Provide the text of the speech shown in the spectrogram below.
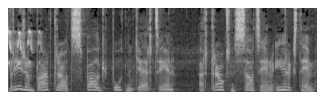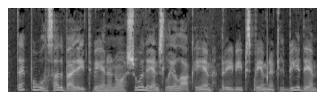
brīžam pārtrauc spalgi putnu ķērcieni. Ar trauksmes saucienu ierakstiem te pūlis atbaidīt vienu no šodienas lielākajiem brīvības pieminiekļa biediem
